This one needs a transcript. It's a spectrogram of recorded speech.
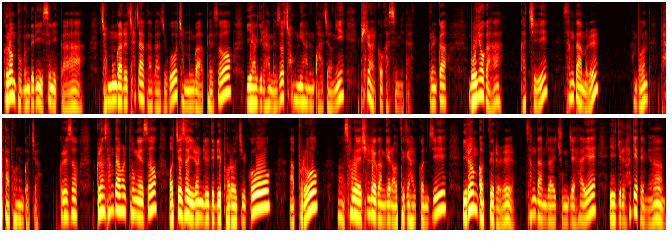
그런 부분들이 있으니까 전문가를 찾아가 가지고 전문가 앞에서 이야기를 하면서 정리하는 과정이 필요할 것 같습니다. 그러니까 모녀가 같이 상담을 한번 받아보는 거죠. 그래서 그런 상담을 통해서 어째서 이런 일들이 벌어지고 앞으로 어, 서로의 신뢰관계는 어떻게 할 건지 이런 것들을 상담자의 중재하에 얘기를 하게 되면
